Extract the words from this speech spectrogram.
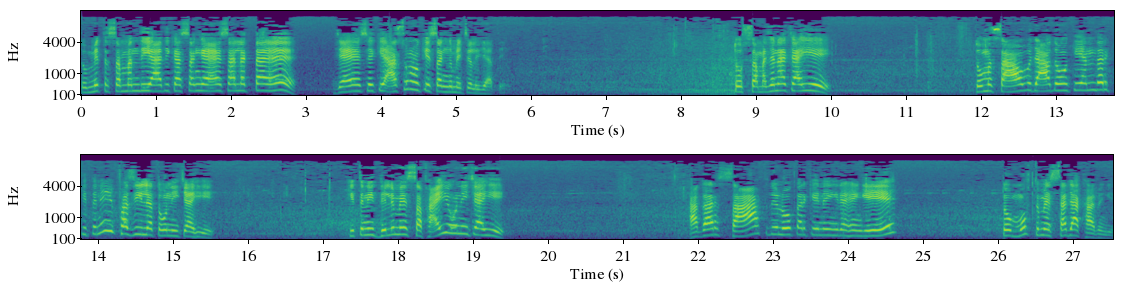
तो मित्र संबंधी आदि का संग ऐसा लगता है, जैसे कि आसुरों के संग में चले जाते हैं। तो समझना चाहिए तुम साहबजादों के अंदर कितनी फजीलत होनी चाहिए? कितनी दिल में सफ़ाई होनी चाहिए? अगर साफ़ दिल होकर के नहीं रहेंगे तो मुफ़्त में सजा खावेंगे।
